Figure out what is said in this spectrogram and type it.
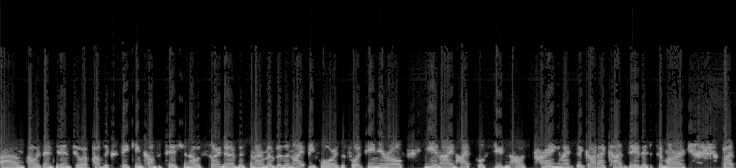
Um, I was entered into a public speaking competition. I was so nervous. And I remember the night before, as a 14 year old year nine high school student, I was praying and I said, God, I can't do this tomorrow. But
